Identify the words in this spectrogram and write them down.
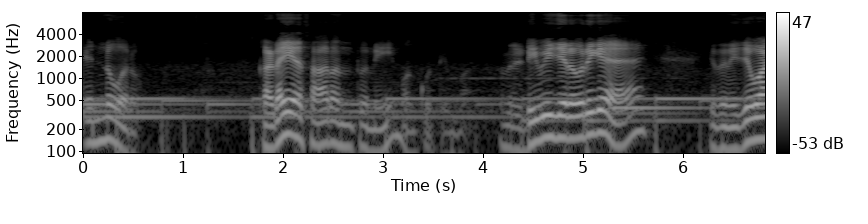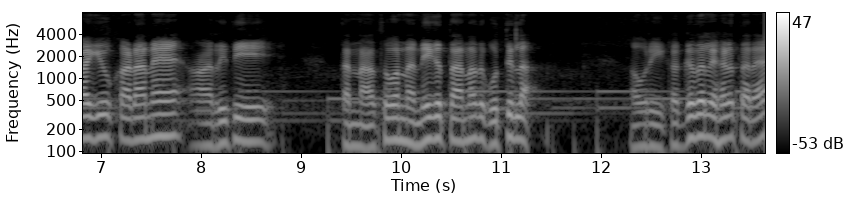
ಎನ್ನುವರು. ಕಡೆಯ ಸಾರಂತು ನೀ ಮಂಕುತಿಮ್ಮ. ಅಂದರೆ ಡಿ ವಿ ಜಿರವರಿಗೆ ಇದು ನಿಜವಾಗಿಯೂ ಕಾಡಾನೇ ಆ ರೀತಿ ತನ್ನ ಹಸುವನ್ನು ನೀಗುತ್ತಾ ಅನ್ನೋದು ಗೊತ್ತಿಲ್ಲ. ಅವರು ಈ ಕಗ್ಗದಲ್ಲಿ ಹೇಳ್ತಾರೆ,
